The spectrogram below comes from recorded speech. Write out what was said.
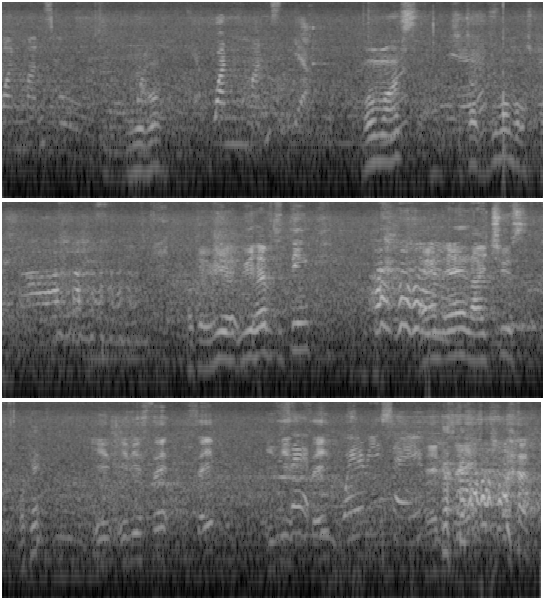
one month old. 일본. Yeah, one month, yeah. One month. 진짜 일본 보고 싶어. Okay, we we have to think and and I choose. Okay? It, it is safe? safe? It is Safe, safe? very safe. Very safe?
